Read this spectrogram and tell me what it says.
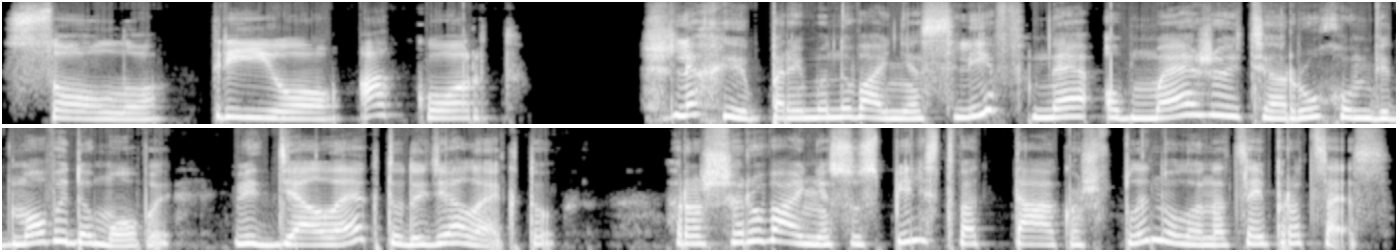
соло, тріо, акорд. Шляхи перейменування слів не обмежуються рухом від мови до мови, від діалекту до діалекту. Розшарування суспільства також вплинуло на цей процес.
